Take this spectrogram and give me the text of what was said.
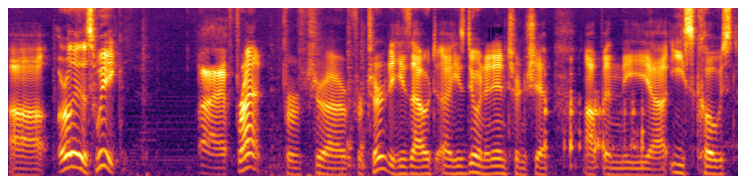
uh, early this week, a friend for uh, fraternity, he's out, uh, he's doing an internship up in the uh, East Coast,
